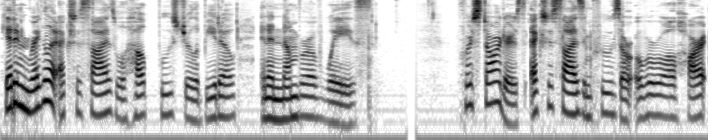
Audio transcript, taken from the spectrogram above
Getting regular exercise will help boost your libido in a number of ways. For starters, exercise improves our overall heart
